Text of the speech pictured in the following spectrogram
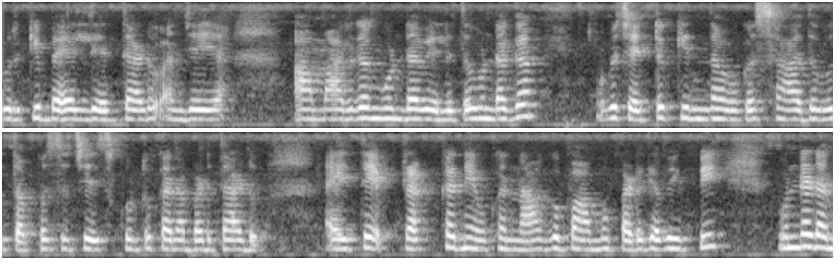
ఊరికి బయలుదేరుతాడు అంజయ్య. ఆ మార్గం గుండా వెళుతూ ఉండగా ఒక చెట్టు కింద ఒక సాధువు తపస్సు చేసుకుంటూ కనబడతాడు. అయితే ప్రక్కనే ఒక నాగుపాము పడగ విప్పి ఉండడం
